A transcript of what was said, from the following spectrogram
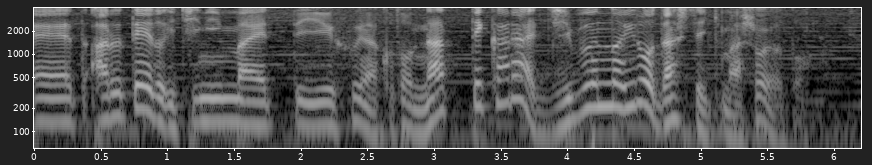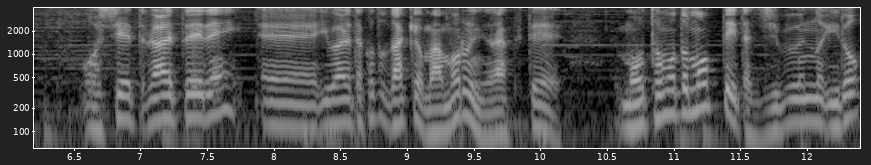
えーと、ある程度一人前っていうふうなことになってから自分の色を出していきましょうよと教えてられてね、えー、言われたことだけを守るんじゃなくてもともと持っていた自分の色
